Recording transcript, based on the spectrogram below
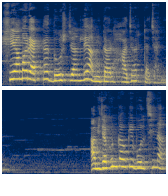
সে আমার একটা দোষ জানলে আমি তার হাজারটা জানি। আমি যখন কাউকে বলছি না,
